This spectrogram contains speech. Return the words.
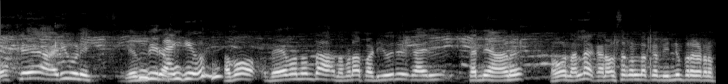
ഓക്കെ അടിപൊളി. ഗംഭീരം. അപ്പോ ദേവനന്ദ നമ്മുടെ പടിയൂരുകാരി തന്നെയാണ്. അപ്പോൾ നല്ല കലോത്സവങ്ങളിലൊക്കെ മിന്നും പ്രകടനം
